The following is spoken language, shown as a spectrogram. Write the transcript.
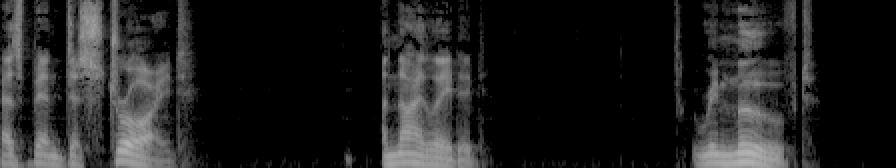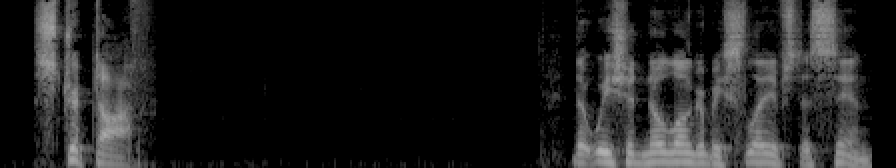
has been destroyed, annihilated, removed, stripped off. That we should no longer be slaves to sin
